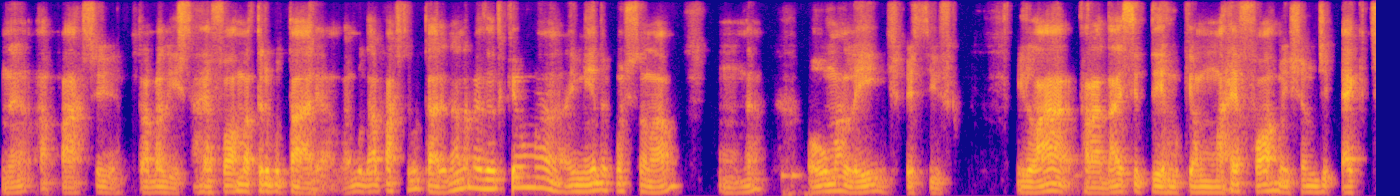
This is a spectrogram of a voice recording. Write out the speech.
né, a parte trabalhista. Reforma tributária, vai mudar a parte tributária. Nada mais é do que uma emenda constitucional né, ou uma lei específica. E lá, para dar esse termo, que é uma reforma, eles chamam de ACT,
